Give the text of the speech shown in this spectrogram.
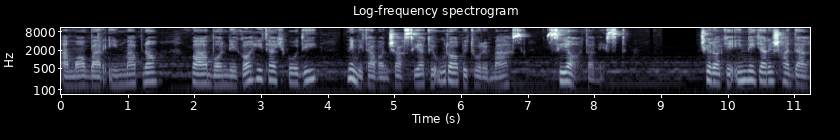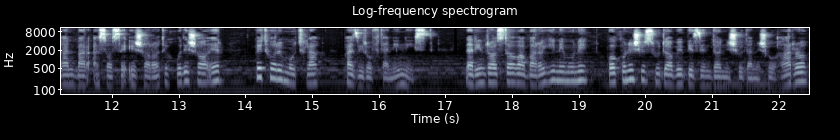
اما بر این مبنا و با نگاهی تکبودی نمی توان شخصیت او را به طور محض سیاه دانست چرا که این نگرش حداقل بر اساس اشارات خود شاعر به طور مطلق پذیرفتنی نیست در این راستا و برای نمونه واکنش سودابه به زندانی شدن شوهر را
